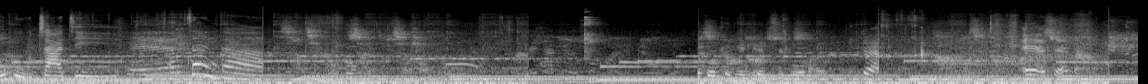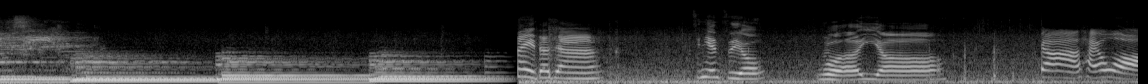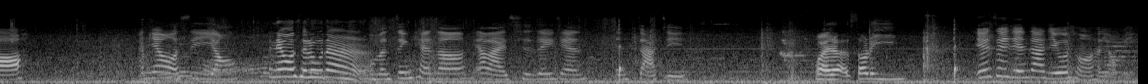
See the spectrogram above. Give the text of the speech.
老虎炸鸡，很赞的。做甜甜圈直播好了。对啊，ASM。嗨，大家，今天只有我而已哦。对啊，还有我。今天，我是易庸。今天我是露娜。我们今天呢要来吃这一间炸鸡。歪了，sorry。因为这间炸鸡为什么很有名？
